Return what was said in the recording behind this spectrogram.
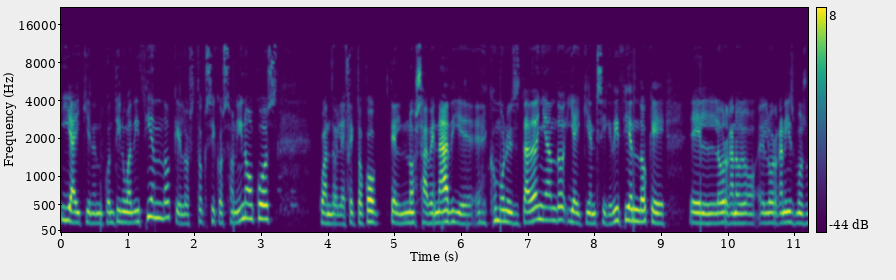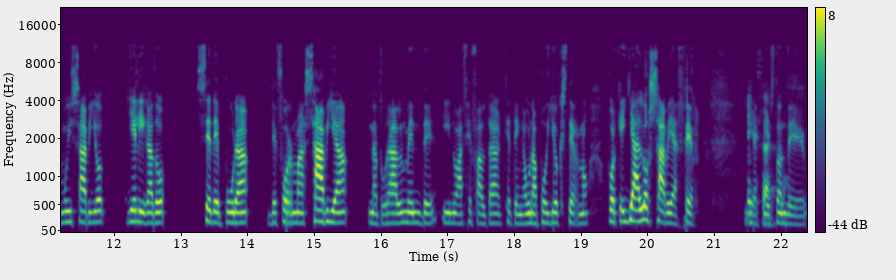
Y hay quien continúa diciendo que los tóxicos son inocuos, cuando el efecto cóctel no sabe nadie eh, cómo nos está dañando, y hay quien sigue diciendo que el, órgano, el organismo es muy sabio y el hígado se depura de forma sabia naturalmente y no hace falta que tenga un apoyo externo porque ya lo sabe hacer. Y aquí es donde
